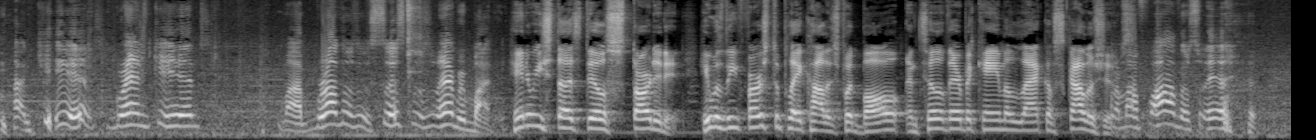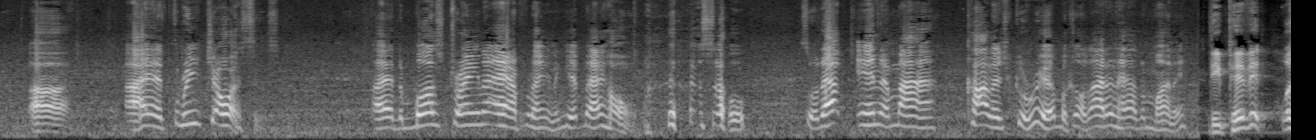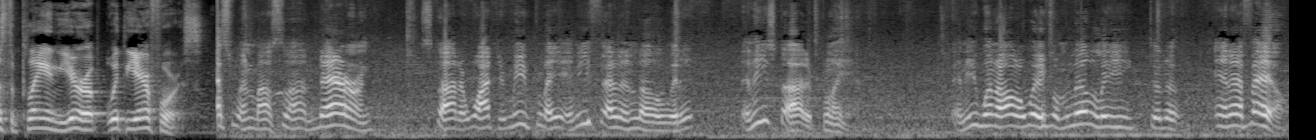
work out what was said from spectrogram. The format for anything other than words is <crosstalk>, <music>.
<laughs> my kids, grandkids, my brothers and sisters, and everybody. Henry Studstill started it. He was the first to play college football until there became a lack of scholarships. My father said <laughs> uh, I had three choices. I had the bus, train, or airplane to get back home. <laughs> so, so that ended my college career because I didn't have the money. The pivot was to play in Europe with the Air Force. That's when my son Darren started watching me play, and he fell in love with it, and he started playing. And he went all the way from Little League to the NFL.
